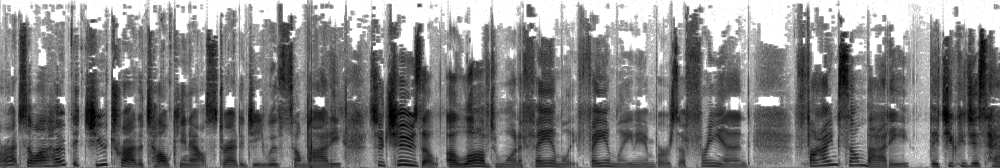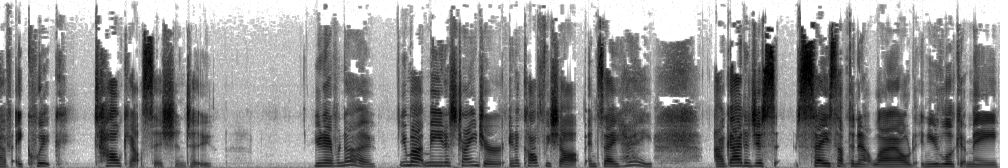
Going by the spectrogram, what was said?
All right, so I hope that you try the talking out strategy with somebody. So choose a, a loved one, a family, family members, a friend. Find somebody that you could just have a quick talk out session to. You never know. You might meet a stranger in a coffee shop and say, Hey, I got to just say something out loud, and you look at me.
